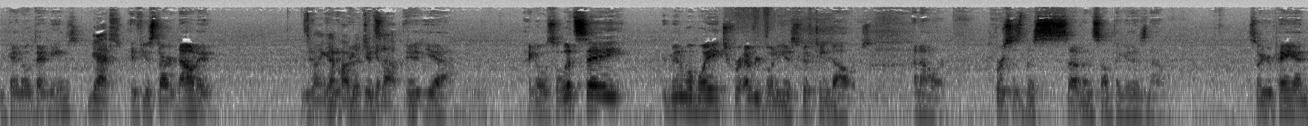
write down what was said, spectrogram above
You kind of know what that means. Yes. If you start down it, It's gonna get harder to get out. It, yeah. I go. So let's say the minimum wage for everybody is fifteen dollars an hour, versus the seven something it is now. So you're paying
